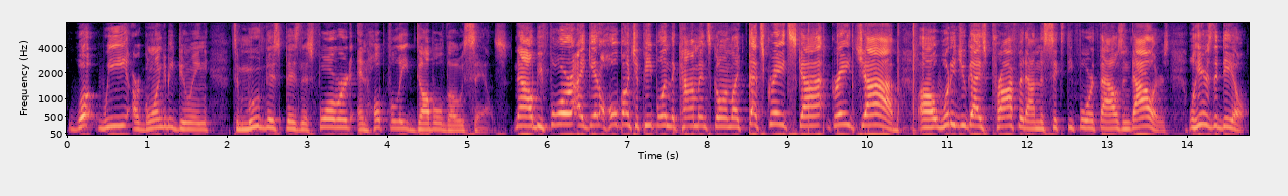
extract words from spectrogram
what we are going to be doing to move this business forward and hopefully double those sales. Now, before I get a whole bunch of people in the comments going like, that's great, Scott, great job. Uh, what did you guys profit on the $64,000? Well, here's the deal.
